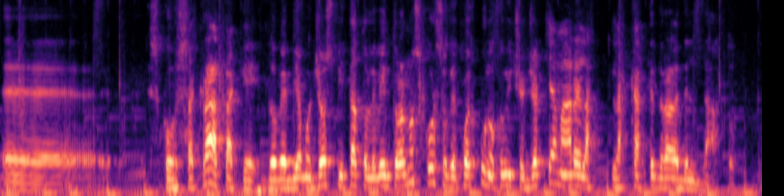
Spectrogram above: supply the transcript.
eh, sconsacrata che, dove abbiamo già ospitato l'evento l'anno scorso, che qualcuno comincia già a chiamare la, la cattedrale del dato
